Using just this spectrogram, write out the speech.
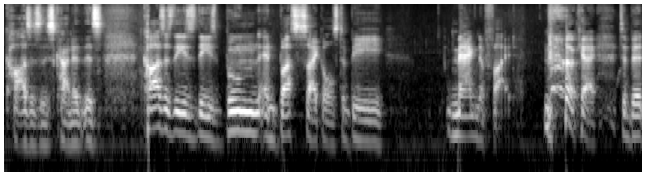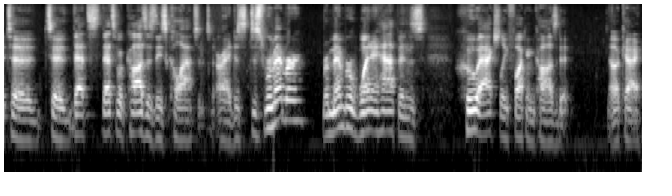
causes this kind of this causes these these boom and bust cycles to be magnified. Okay to bit to to that's that's what causes these collapses all right? Just just remember remember when it happens who actually fucking caused it okay?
